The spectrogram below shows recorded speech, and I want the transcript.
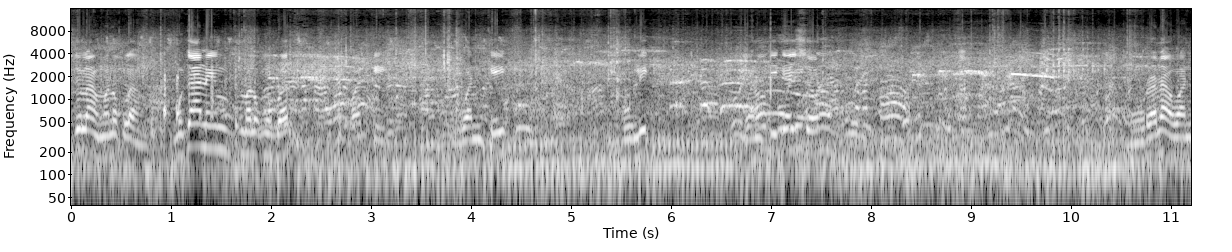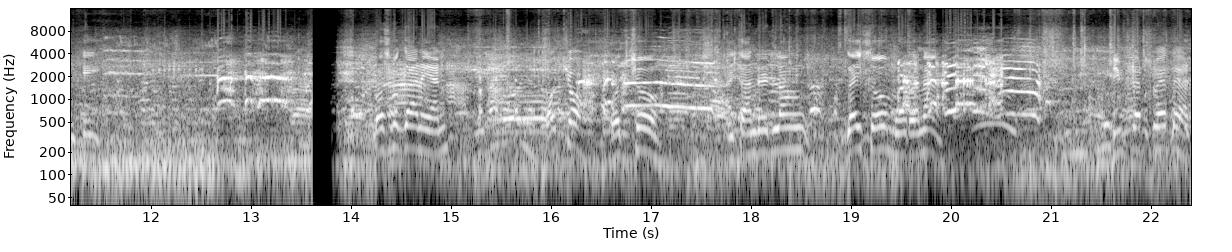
Ito lang, manok lang. Magkano yung manok mo ba? 1K. 1K? Bulik? 1K guys, so. Mura na, 1K. Boss, magkano yan? 8. 8. 800 lang guys, so. Mura na. Simple sweater.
